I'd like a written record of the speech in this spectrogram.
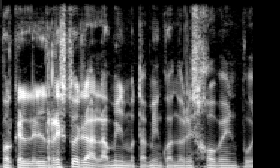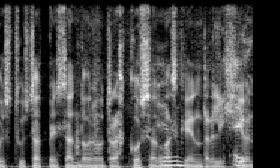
porque el, resto era lo mismo también. Cuando eres joven, pues tú estás pensando en otras cosas más que en religión.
